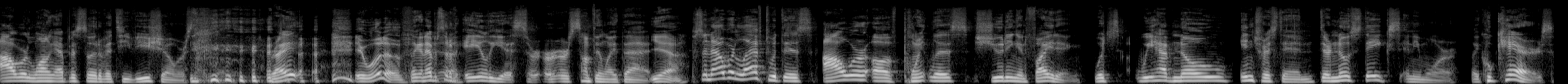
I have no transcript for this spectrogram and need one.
hour long episode of a TV show or something, right? It would have. Like an episode of Alias or, or, or something like that. Yeah. So now we're left with this hour of pointless shooting and fighting, which we have no interest in. There are no stakes anymore. Like who cares?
